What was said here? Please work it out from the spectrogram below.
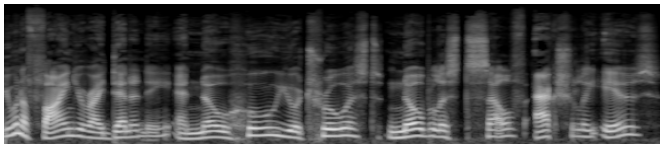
You want to find your identity and know who your truest, noblest self actually is?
